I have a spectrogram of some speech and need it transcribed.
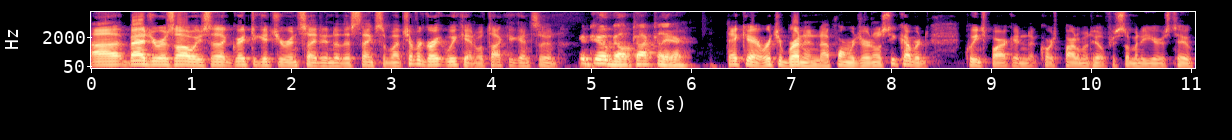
Uh, Badger, as always, uh, great to get your insight into this. Thanks so much. Have a great weekend. We'll talk again soon. You too, Bill. Talk to you later. Take care. Richard Brennan, uh, former journalist. He covered Queen's Park and, of course, Parliament Hill for so many years, too.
